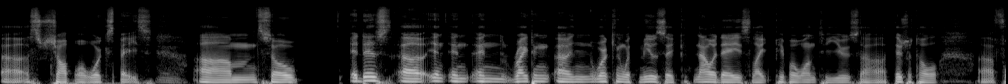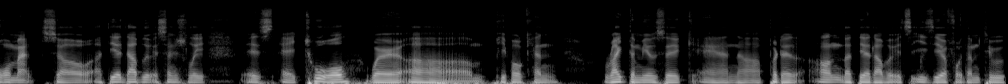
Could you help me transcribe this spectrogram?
uh, shop or workspace. Um, so it is uh, in in in writing uh, in working with music nowadays. Like people want to use uh, digital uh, format. So uh, DAW essentially is a tool where um, people can write the music and uh, put it on the DAW. It's easier for them to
